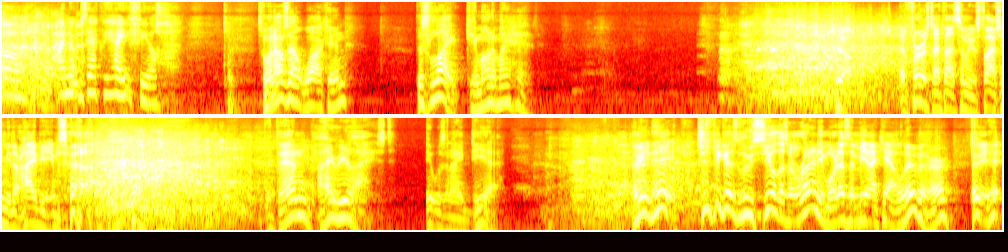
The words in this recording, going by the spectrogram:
Oh, I know exactly how you feel. So when I was out walking, this light came on in my head. You know, at first I thought somebody was flashing me their high beams. but then I realized it was an idea. I mean, hey, just because Lucille doesn't run anymore doesn't mean I can't live in her. I mean, hey,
